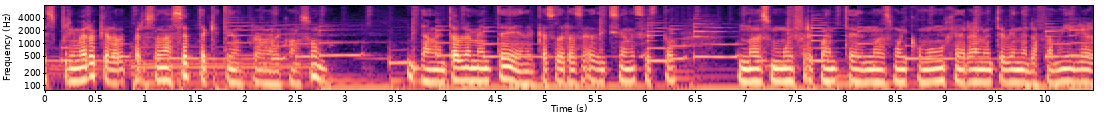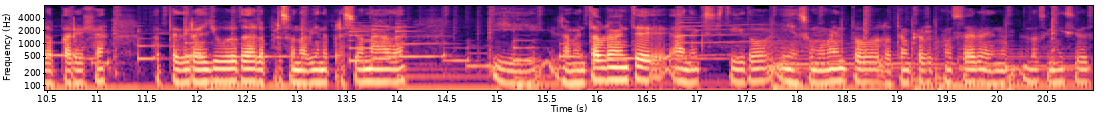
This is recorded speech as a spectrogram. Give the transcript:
es primero que la persona acepta que tiene un problema de consumo. Lamentablemente, en el caso de las adicciones, esto no es muy frecuente, no es muy común. Generalmente viene la familia, la pareja a pedir ayuda, la persona viene presionada y lamentablemente han existido y en su momento lo tengo que reconocer en los inicios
